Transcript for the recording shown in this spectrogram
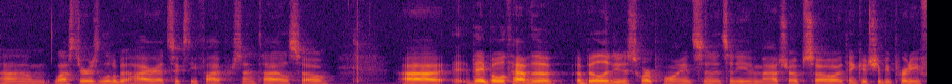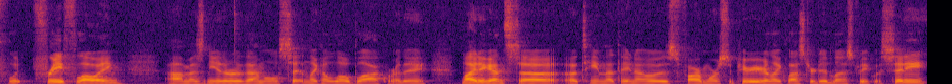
um, Leicester is a little bit higher at 65 percentile. So uh, they both have the ability to score points, and it's an even matchup. So I think it should be pretty fl- free flowing, um, as neither of them will sit in like a low block where they might against a, a team that they know is far more superior, like Leicester did last week with City.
